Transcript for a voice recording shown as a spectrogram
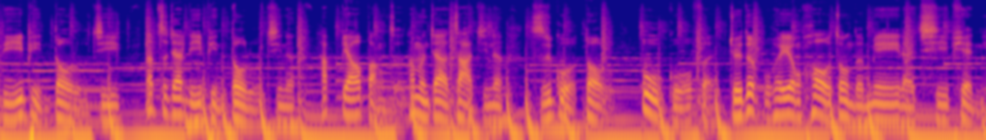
礼品豆乳鸡。那这家礼品豆乳鸡呢，它标榜着他们家的炸鸡呢，只裹豆乳。不裹粉，绝对不会用厚重的面衣来欺骗你。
